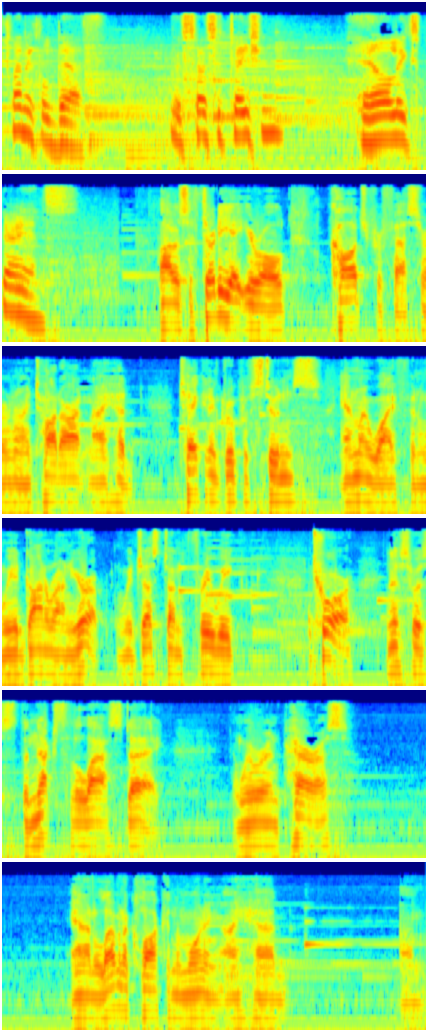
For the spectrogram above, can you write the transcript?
clinical death resuscitation, hell experience. I was a 38 year old college professor and I taught art and I had taken a group of students and my wife and we had gone around Europe and we had just done a three week tour and this was the next to the last day and we were in Paris and at 11 o'clock in the morning I had um,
